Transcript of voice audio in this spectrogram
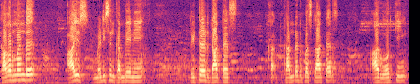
government AYUSH medicine company retired doctors 100 plus doctors are working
